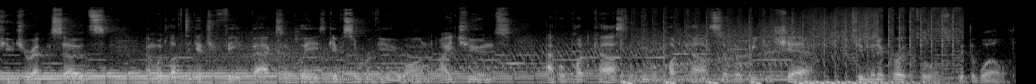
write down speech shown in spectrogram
future episodes. And would love to get your feedback, so please give us a review on iTunes Apple Podcasts and Google Podcasts so that we can share two minute growth tools with the world.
